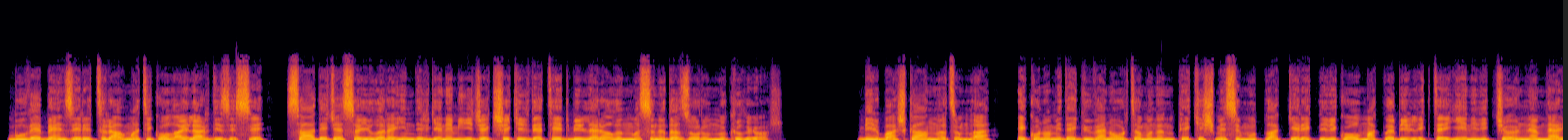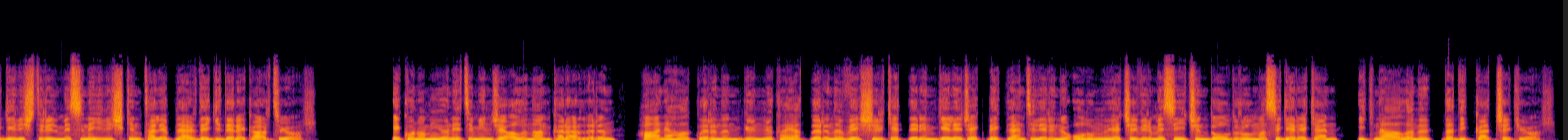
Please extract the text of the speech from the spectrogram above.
Bu ve benzeri travmatik olaylar dizisi, sadece sayılara indirgenemeyecek şekilde tedbirler alınmasını da zorunlu kılıyor. Bir başka anlatımla, ekonomide güven ortamının pekişmesi mutlak gereklilik olmakla birlikte yenilikçi önlemler geliştirilmesine ilişkin talepler de giderek artıyor. Ekonomi yönetimince alınan kararların, hane halklarının günlük hayatlarını ve şirketlerin gelecek beklentilerini olumluya çevirmesi için doldurulması gereken ikna alanı da dikkat çekiyor.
